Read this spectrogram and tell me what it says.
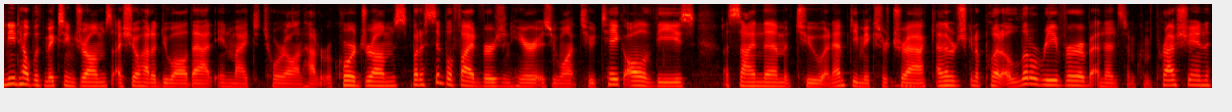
You need help with mixing drums, I show how to do all that in my tutorial on how to record drums, but a simplified version here is you want to take all of these, assign them to an empty mixer track, and then we're just going to put a little reverb and then some compression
